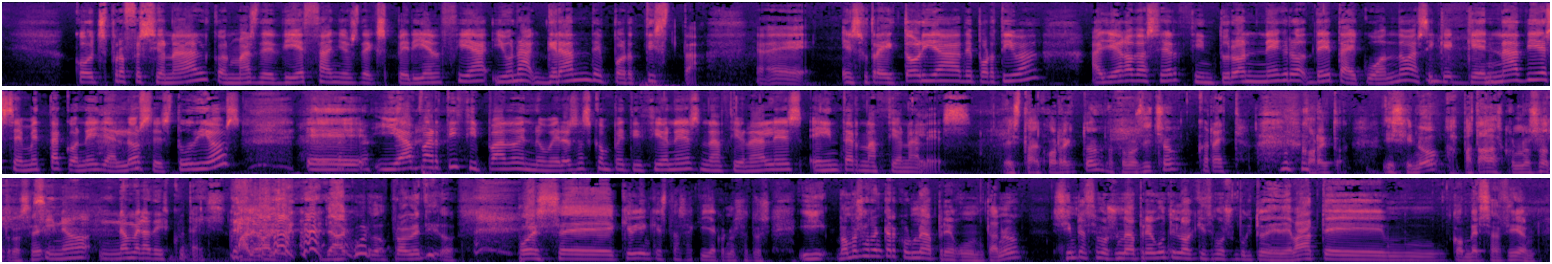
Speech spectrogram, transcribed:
coach profesional con más de 10 años de experiencia y una gran deportista. Eh, en su trayectoria deportiva ha llegado a ser cinturón negro de taekwondo, así que que nadie se meta con ella en los estudios eh, y ha participado en numerosas competiciones nacionales e internacionales. ¿Está correcto lo que hemos dicho? Correcto. Correcto. Y si no, a patadas con nosotros, ¿eh? Si no, no me lo discutáis. Vale, vale, de acuerdo, prometido. Pues eh, qué bien que estás aquí ya con nosotros. Y vamos a arrancar con una pregunta, ¿no? Siempre hacemos una pregunta y luego aquí hacemos un poquito de debate, mm, conversación.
